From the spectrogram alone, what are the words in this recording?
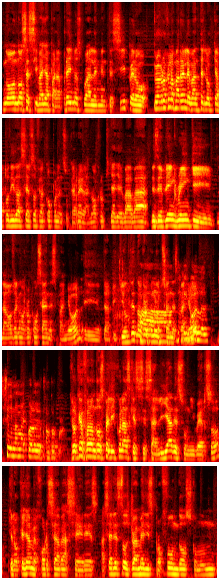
no, no sé si vaya para premios, probablemente sí, pero, pero creo que lo más relevante es lo que ha podido hacer Sofía Coppola en su carrera, ¿no? Creo que ya llevaba desde Bling Ring y la otra que no creo cómo sea en español, eh, The Gilded, no creo cómo lo pusieron en español. Sí, no me acuerdo yo tampoco. Creo que fueron dos películas que se salía de su universo, que lo que ella mejor sabe hacer es hacer estos dramedies profundos con un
